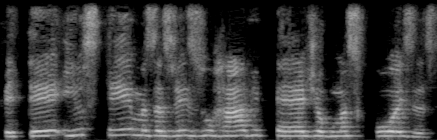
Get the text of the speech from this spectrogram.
PT e os temas, às vezes o Ravi pede algumas coisas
